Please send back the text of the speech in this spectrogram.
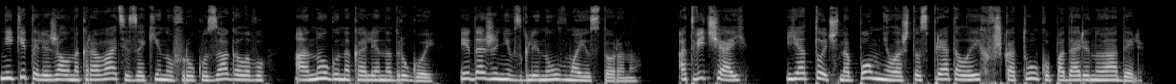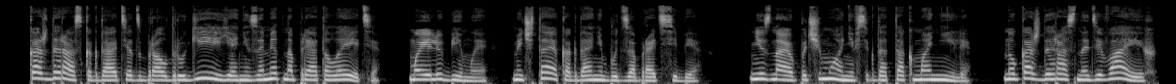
Никита лежал на кровати, закинув руку за голову, а ногу на колено другой, и даже не взглянул в мою сторону. «Отвечай!» Я точно помнила, что спрятала их в шкатулку, подаренную Адель. Каждый раз, когда отец брал другие, я незаметно прятала эти, мои любимые, мечтая когда-нибудь забрать себе. Не знаю, почему они всегда так манили, но каждый раз надевая их,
